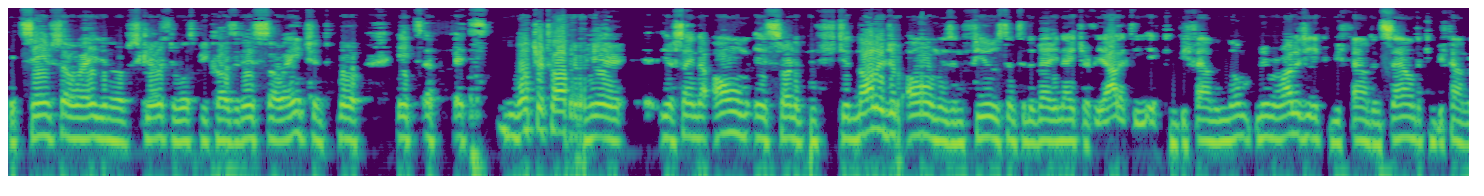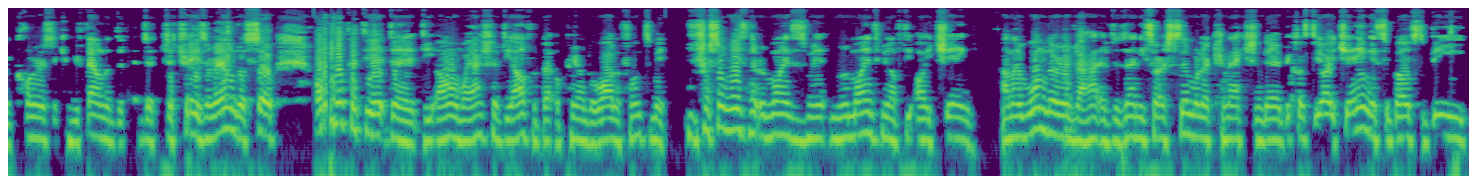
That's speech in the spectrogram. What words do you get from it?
it seems so eh, alien and obscure to us because it is so ancient. But it's a, it's what you're talking about here. You're saying that Ogham is sort of the knowledge of Ogham is infused into the very nature of reality. It can be found in num- numerology. It can be found in sound. It can be found in colours. It can be found in the, the, the trees around us. So I look at the the the Ogham. I actually have the alphabet up here on the wall in front of me. For some reason, it reminds me reminds me of the I Ching. And I wonder if, that, if there's any sort of similar connection there, because the I Ching is supposed to be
